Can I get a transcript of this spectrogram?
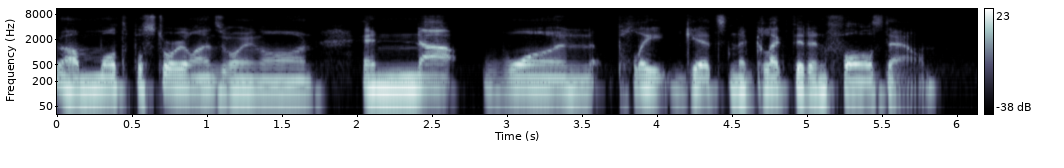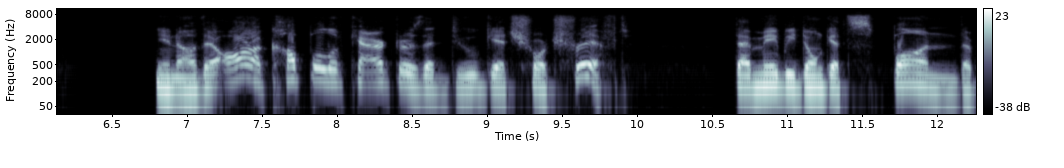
uh, multiple storylines going on and not one plate gets neglected and falls down. You know there are a couple of characters that do get short shrift that maybe don't get spun. Their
